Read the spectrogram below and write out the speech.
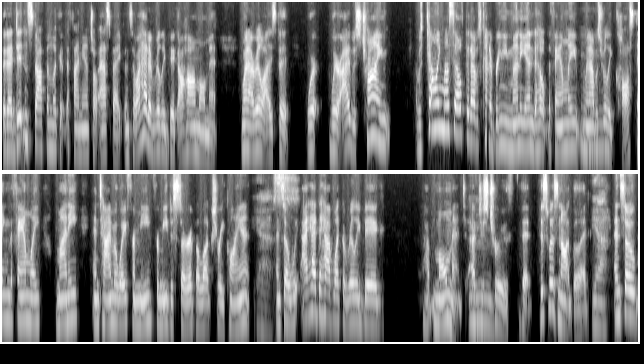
that I didn't stop and look at the financial aspect. And so I had a really big aha moment when I realized that where where I was trying, I was telling myself that I was kind of bringing money in to help the family mm-hmm. when I was mm-hmm. really costing the family money and time away from me for me to serve a luxury client. Yes. And so we, I had to have like a really big uh, moment of just mm. truth that this was not good. Yeah. And so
